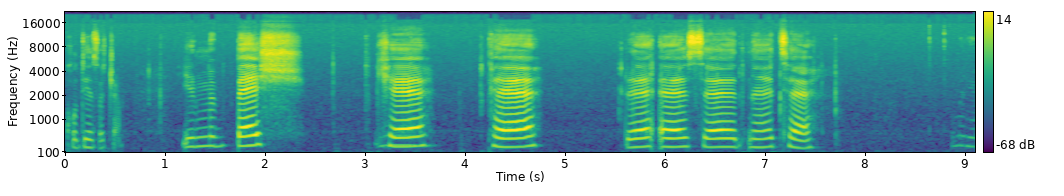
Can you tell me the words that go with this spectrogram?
Kod yazacağım. 25 K P R E S N T. Ne?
